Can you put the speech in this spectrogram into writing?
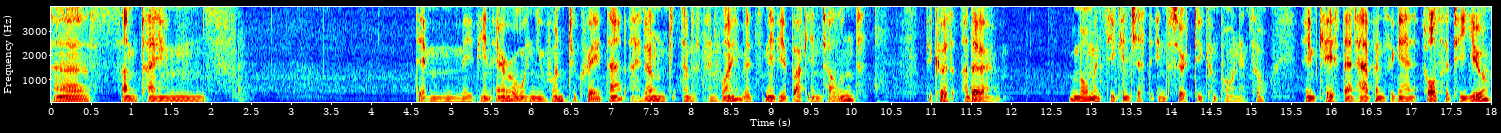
Uh, sometimes there may be an error when you want to create that. I don't understand why. It's maybe a bug in Talend because other moments you can just insert the component. So in case that happens again also to you,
